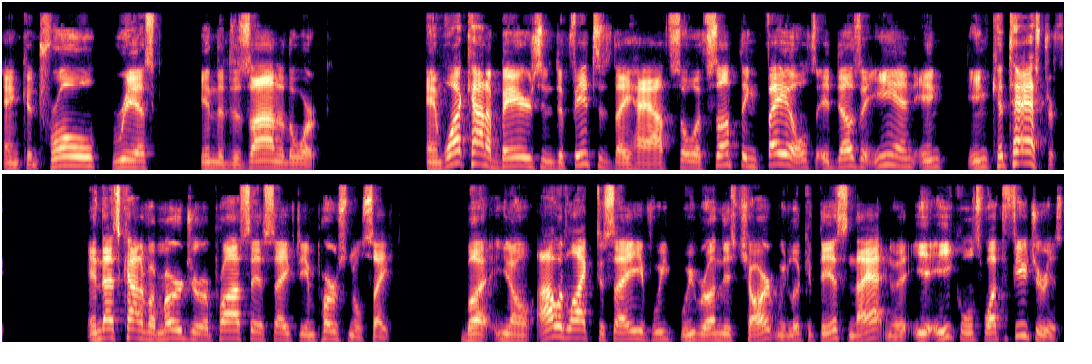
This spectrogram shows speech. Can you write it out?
and control risk in the design of the work. And what kind of barriers and defenses they have. So if something fails, it doesn't end in, in catastrophe. And that's kind of a merger of process safety and personal safety. But you know, I would like to say if we we run this chart, and we look at this and that, and it equals what the future is.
